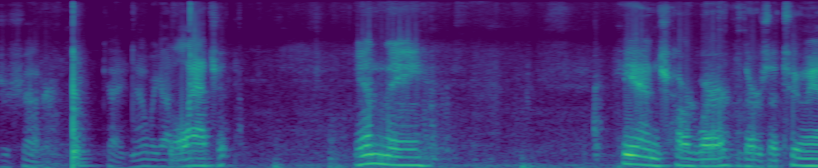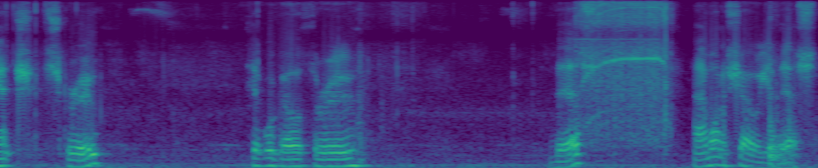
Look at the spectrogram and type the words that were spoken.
There's your shutter. Okay, now we gotta latch it. In the hinge hardware, there's a two inch screw. It will go through this. Now I want to show you this.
